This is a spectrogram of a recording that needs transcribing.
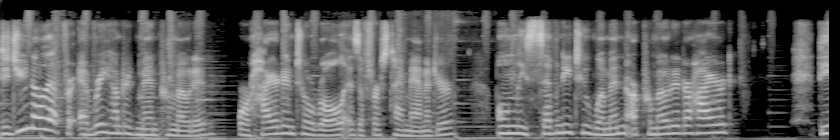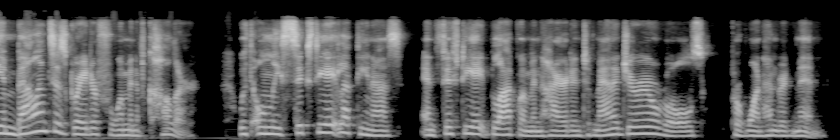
Did you know that for every 100 men promoted or hired into a role as a first time manager, only 72 women are promoted or hired? The imbalance is greater for women of color, with only 68 Latinas and 58 Black women hired into managerial roles per 100 men.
